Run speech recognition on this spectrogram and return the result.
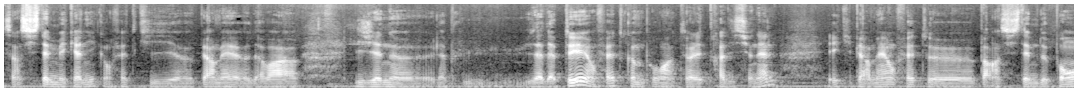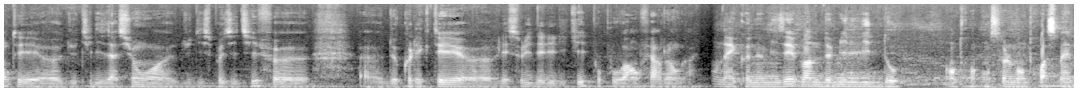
C'est un système mécanique en fait qui euh, permet euh, d'avoir l'hygiène euh, la plus adaptée en fait, comme pour un toilette traditionnel, et qui permet en fait par un système de pente et d'utilisation du dispositif de collecter les solides et les liquides pour pouvoir en faire de l'engrais. On a économisé 22 000 litres d'eau en, seulement trois semaines.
